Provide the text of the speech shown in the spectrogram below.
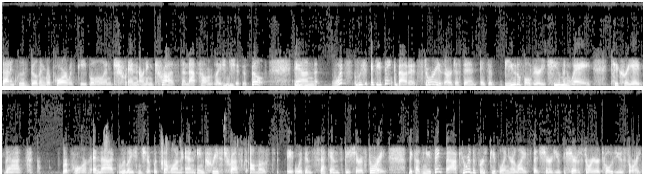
that includes building rapport with people and tr- and earning trust, and that's how a relationship mm-hmm. is built. Mm-hmm. And what's if you think about it, stories are just an it's a beautiful, very human way to create that rapport and that mm-hmm. relationship with someone and increase trust almost within seconds be share a story. Because when you think back, who are the first people in your life that shared you shared a story or told you a story?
